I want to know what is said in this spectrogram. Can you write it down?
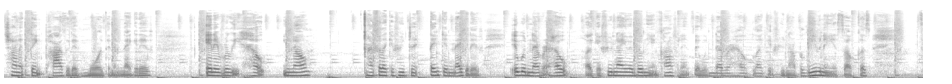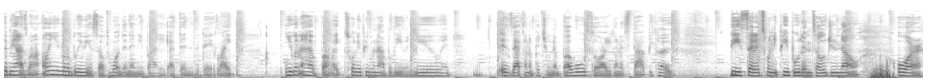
trying to think positive more than a negative. And it really helped, you know. I feel like if you're thinking negative, it would never help. Like if you're not even building your confidence, it would never help. Like if you're not believing in yourself, because to be honest, only you're gonna believe in yourself more than anybody at the end of the day. Like you're gonna have about like 20 people not believe in you and is that gonna put you in a bubble? So are you gonna stop because these set of 20 people then told you no or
